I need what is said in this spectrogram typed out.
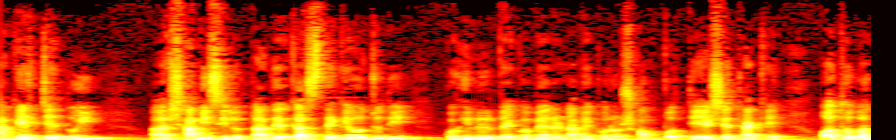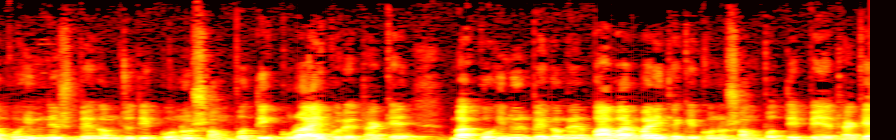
আগের যে দুই স্বামী ছিল, তাদের কাছ থেকেও যদি কোহিনুর বেগমের নামে কোনো সম্পত্তি এসে থাকে, অথবা কোহিনুর বেগম যদি কোনো সম্পত্তি ক্রয় করে থাকে বা কোহিনুর বেগমের বাবার বাড়ি থেকে কোনো সম্পত্তি পেয়ে থাকে,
